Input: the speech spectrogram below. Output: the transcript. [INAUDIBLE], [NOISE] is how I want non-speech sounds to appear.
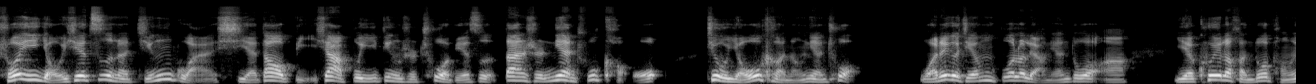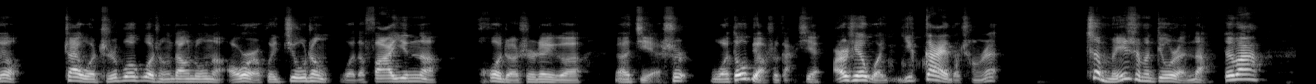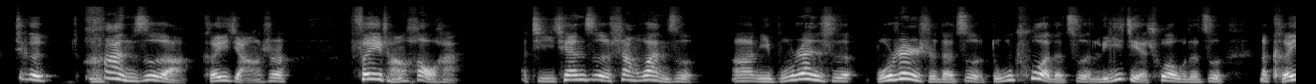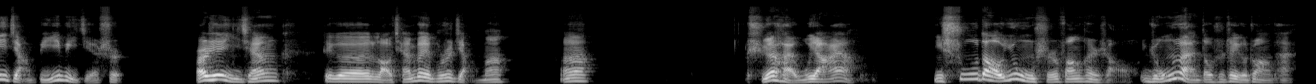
所以有一些字呢，尽管写到笔下不一定是错别字，但是念出口就有可能念错。我这个节目播了两年多啊，也亏了很多朋友，在我直播过程当中呢，偶尔会纠正我的发音呢，或者是这个呃解释，我都表示感谢，而且我一概的承认，这没什么丢人的，对吧？这个汉字啊，可以讲是。非常浩瀚，几千字、上万字啊！你不认识、不认识的字、读错的字、理解错误的字，那可以讲比比皆是。而且以前这个老前辈不是讲吗？啊，学海无涯呀！你书到用时方恨少，永远都是这个状态。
